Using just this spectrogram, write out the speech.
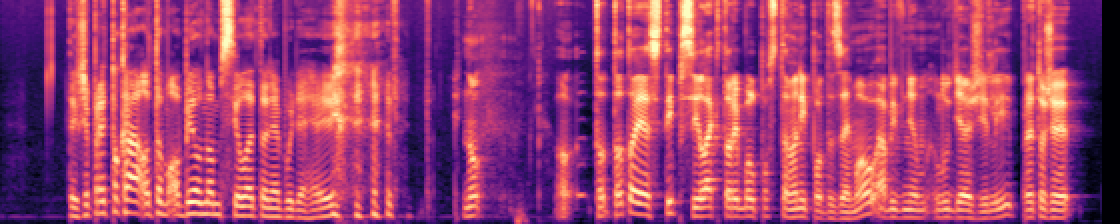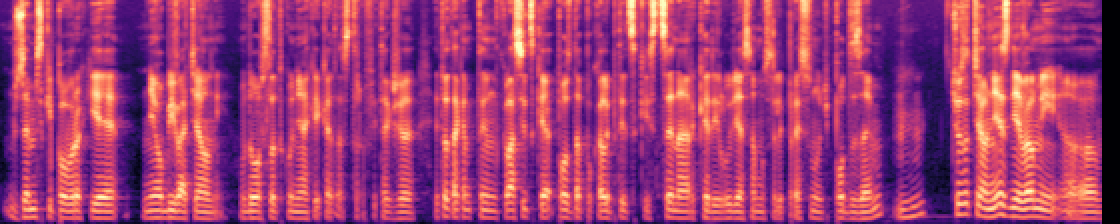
Takže predpokladám o tom obilnom sile to nebude, hej? No, to, toto je typ sila, ktorý bol postavený pod zemou, aby v ňom ľudia žili, pretože zemský povrch je neobyvateľný v dôsledku nejakej katastrofy. Takže je to taký ten klasický postapokalyptický scenár, kedy ľudia sa museli presunúť pod zem. Mhm. Čo zatiaľ neznie veľmi uh,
